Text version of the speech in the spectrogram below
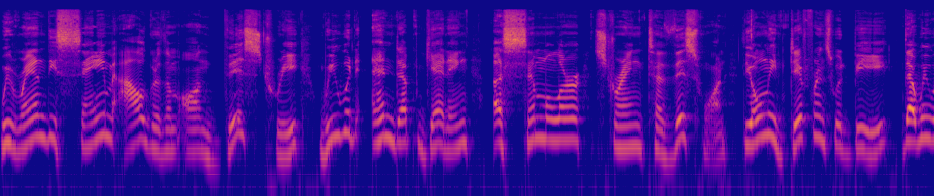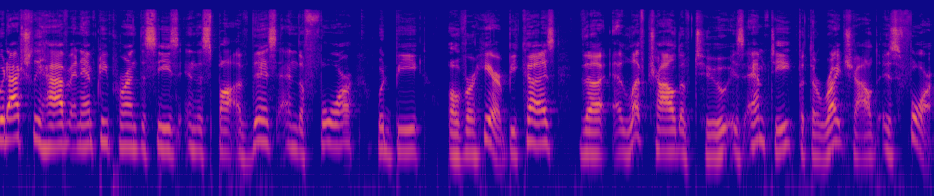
we ran the same algorithm on this tree, we would end up getting a similar string to this one. The only difference would be that we would actually have an empty parentheses in the spot of this, and the 4 would be over here because the left child of 2 is empty, but the right child is 4.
